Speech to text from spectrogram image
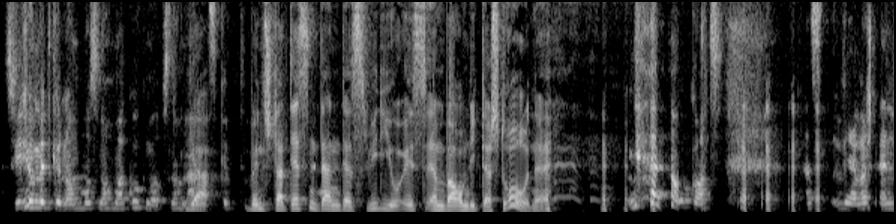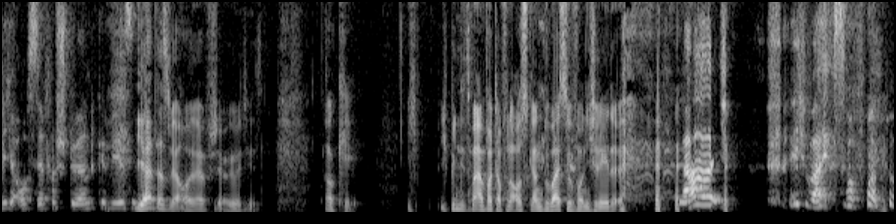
das Video mitgenommen, muss noch mal gucken, ob es noch ein Ja, anderes gibt. wenn stattdessen dann das Video ist, ähm, warum liegt da Stroh, ne? oh Gott. Das wäre wahrscheinlich auch sehr verstörend gewesen. Ja, das wäre auch öfter gewesen. Okay. Ich, ich bin jetzt mal einfach davon ausgegangen, du weißt, wovon ich rede. Ja, ich, ich weiß, wovon du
